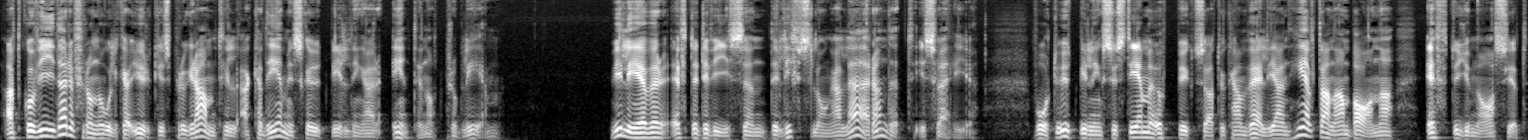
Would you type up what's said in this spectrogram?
Att gå vidare från olika yrkesprogram till akademiska utbildningar är inte något problem. Vi lever efter devisen det livslånga lärandet i Sverige. Vårt utbildningssystem är uppbyggt så att du kan välja en helt annan bana efter gymnasiet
